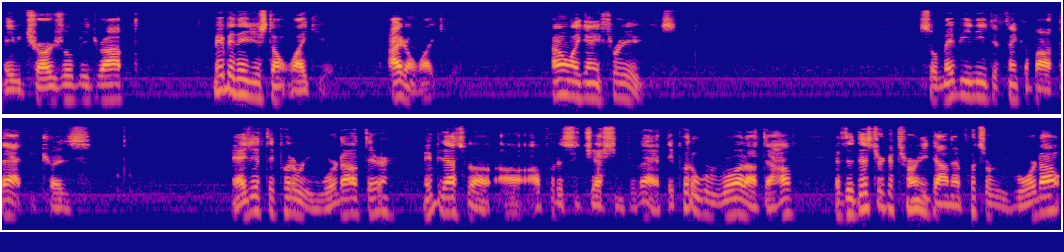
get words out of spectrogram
Maybe charges will be dropped. Maybe they just don't like you. I don't like you. I don't like any three of you. So maybe you need to think about that because imagine if they put a reward out there. Maybe that's what I'll, I'll, put a suggestion for that. If they put a reward out there, how if the district attorney down there puts a reward out,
